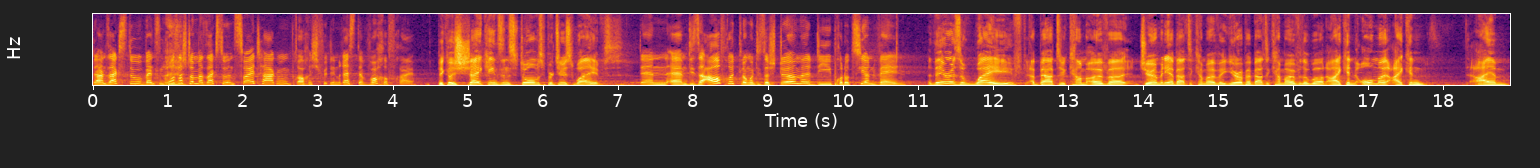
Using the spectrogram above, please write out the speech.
Dann sagst du, wenn es ein großer Sturm war, sagst du, in zwei Tagen brauche ich für den Rest der Woche frei. Because shakings and storms produce waves. Denn ähm, diese Aufrüttelung und diese Stürme, die produzieren Wellen. There is a wave about to come over Germany, about to come over Europe, about to come over the world. I can almost, I can, I am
